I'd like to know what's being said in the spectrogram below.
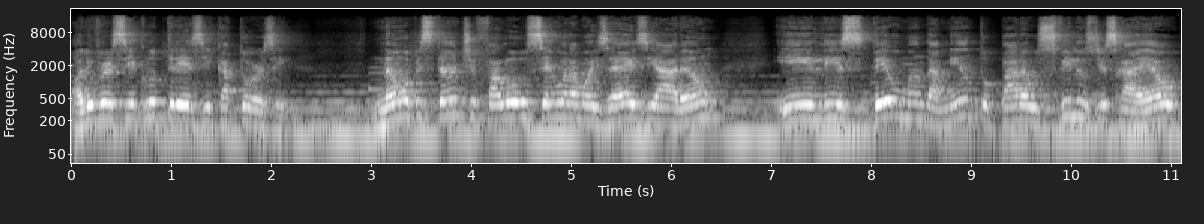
Olha o versículo 13 e 14. Não obstante, falou o Senhor a Moisés e a Arão e lhes deu mandamento para os filhos de Israel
